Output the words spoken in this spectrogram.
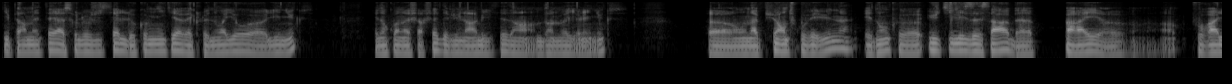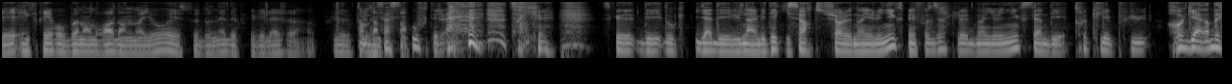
qui permettait à ce logiciel de communiquer avec le noyau euh, Linux. Et donc, on a cherché des vulnérabilités dans, dans le noyau Linux. Euh, on a pu en trouver une. Et donc, euh, utiliser ça, bah, pareil, euh, pour aller écrire au bon endroit dans le noyau et se donner des privilèges plus, Attends, plus mais ça, c'est importants. ouf déjà. Que, parce que des, donc, il y a des vulnérabilités qui sortent sur le noyau Linux, mais il faut se dire que le noyau Linux, c'est un des trucs les plus regardés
